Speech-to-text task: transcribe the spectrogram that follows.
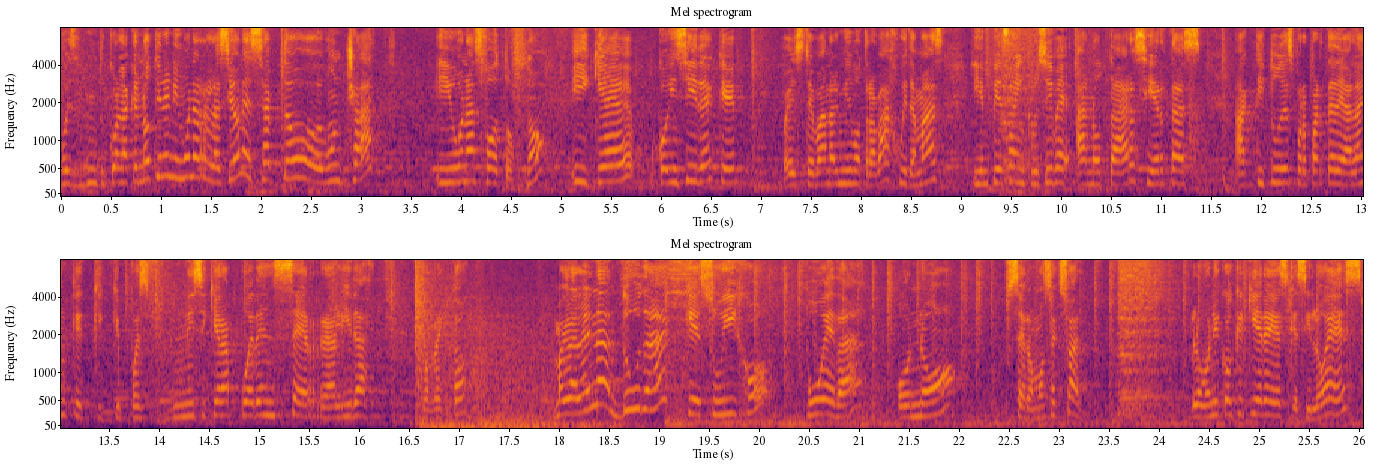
pues con la que no tiene ninguna relación excepto un chat y unas fotos, ¿no? Y que coincide que este, van al mismo trabajo y demás y empieza inclusive a notar ciertas actitudes por parte de Alan que, que- que, pues ni siquiera pueden ser realidad, ¿correcto? Magdalena duda que su hijo pueda o no ser homosexual. Lo único que quiere es que si lo es,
